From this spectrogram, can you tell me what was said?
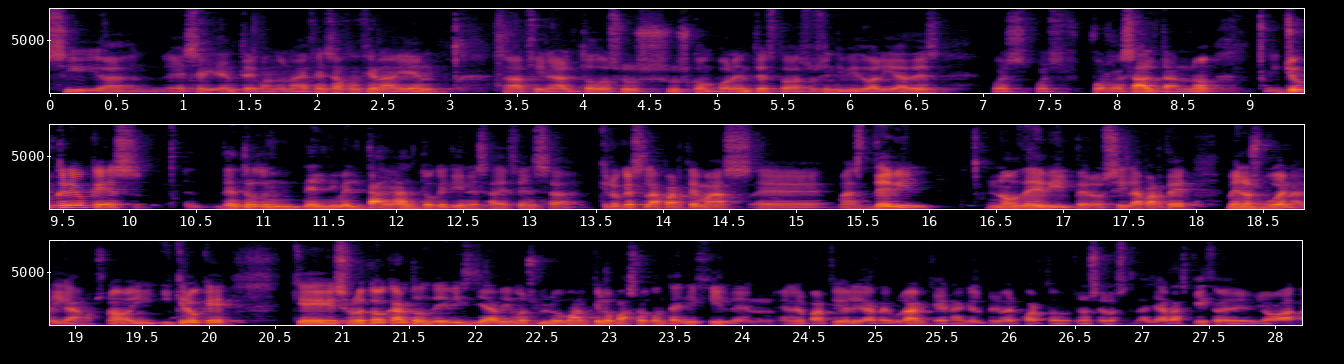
Sí, ah, es evidente, cuando una defensa funciona bien, al final todos sus, componentes, todas sus individualidades, pues, pues, pues resaltan, ¿no? Yo creo que es, dentro del nivel tan alto que tiene esa defensa, creo que es la parte más, eh, más débil no débil, pero sí la parte menos buena, digamos, ¿no? Y, creo que, que, sobre todo Carlton Davis ya vimos lo mal que lo pasó con Tyree Hill en, el partido de liga regular, que en aquel primer cuarto, no sé las yardas que hizo, eh, llevaba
